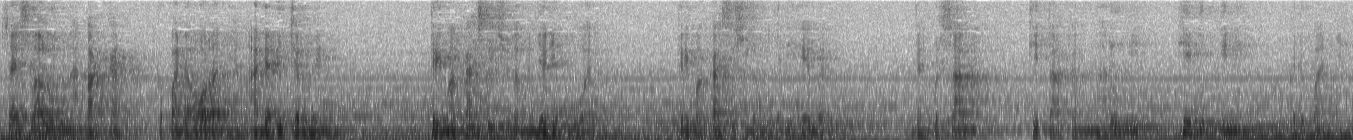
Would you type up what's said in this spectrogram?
Saya selalu mengatakan kepada orang yang ada di cermin, "Terima kasih sudah menjadi kuat, terima kasih sudah menjadi hebat, dan bersama kita akan mengarungi hidup ini ke depannya."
